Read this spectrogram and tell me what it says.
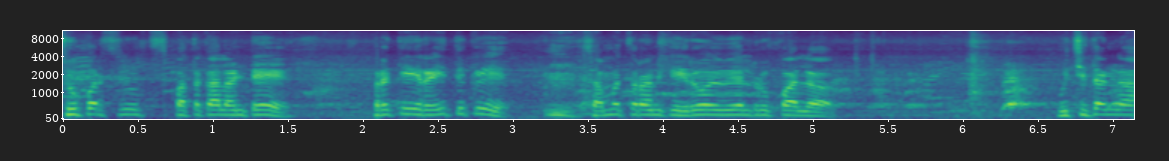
సూపర్ సిక్స్ పథకాలంటే ప్రతి రైతుకి సంవత్సరానికి ఇరవై వేల రూపాయలు ఉచితంగా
